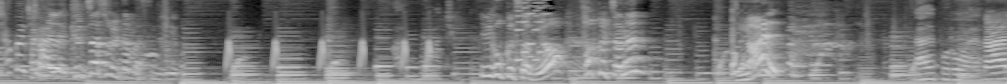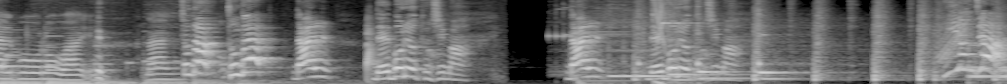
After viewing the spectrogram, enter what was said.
잠깐만 알려줘. 글자 수를 일단 말씀드릴게요. 아? 일곱 글자고요. 첫 글자는 날. 날 보러 와요. 날 보러 와요. 날 정답! 정답. 날 내버려 두지 마. 날 내버려 두지 마. 이영자.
